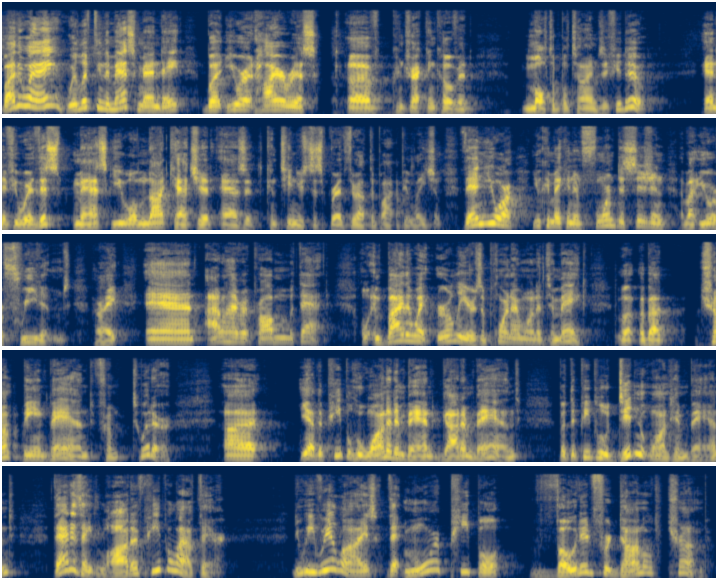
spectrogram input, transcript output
by the way, we're lifting the mask mandate, but you are at higher risk of contracting COVID multiple times if you do. And if you wear this mask, you will not catch it as it continues to spread throughout the population. Then you are you can make an informed decision about your freedoms. All right, and I don't have a problem with that. Oh, and by the way, earlier is a point I wanted to make about Trump being banned from Twitter. Uh, yeah, the people who wanted him banned got him banned, but the people who didn't want him banned, that is a lot of people out there. Do we realize that more people voted for Donald Trump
